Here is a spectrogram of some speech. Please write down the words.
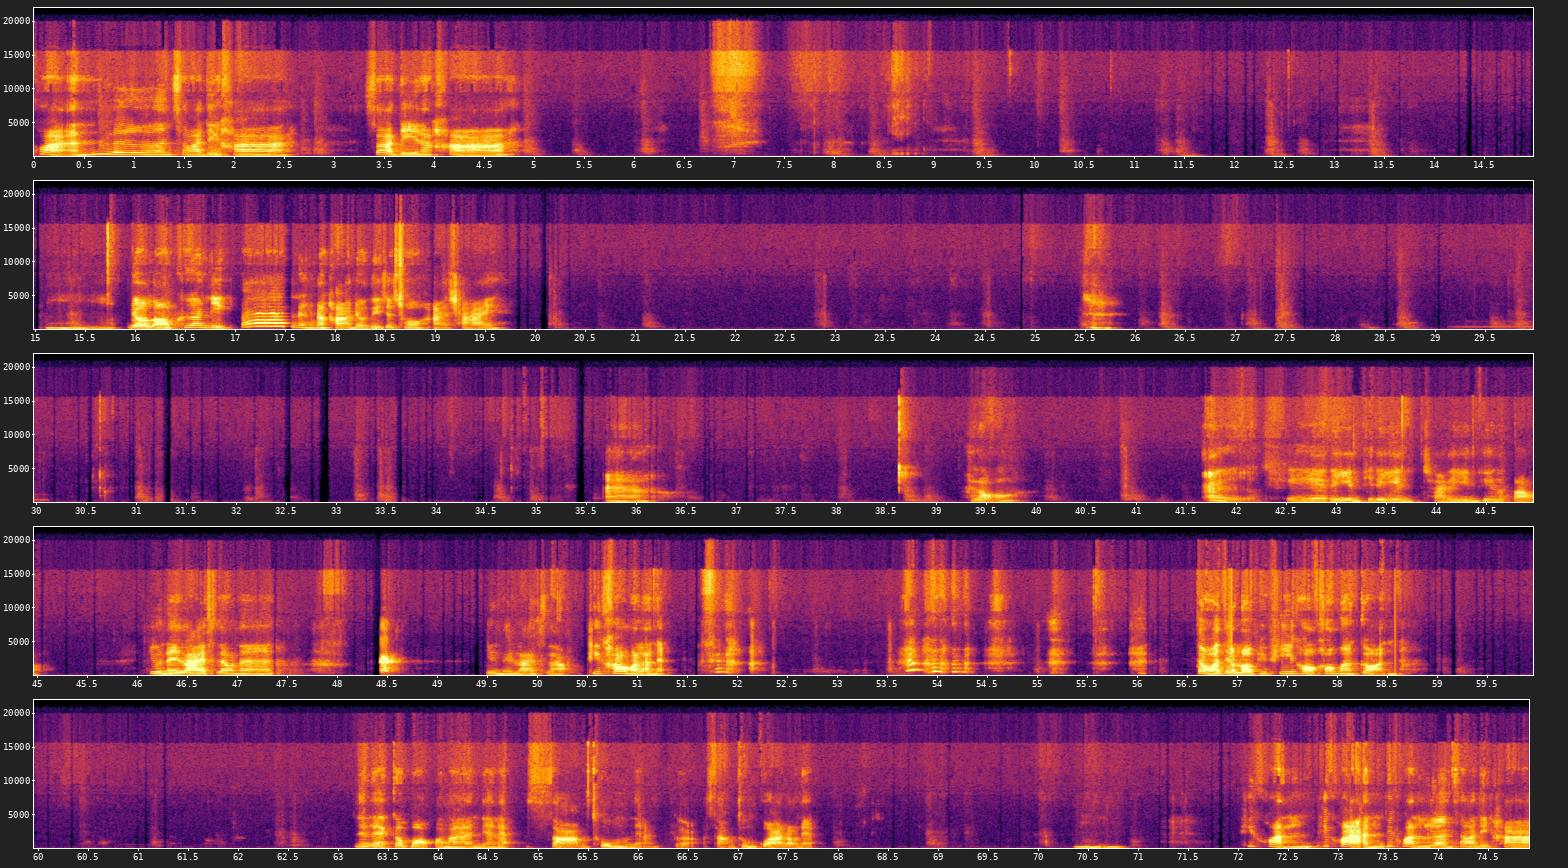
ขวัญเรือน สวัสดีค่ะ สวัสดีนะคะ เดี๋ยวรอเพื่อนอีกแป๊บหนึ่งนะคะ เดี๋ยวลี่จะโชว์หาชายอ่า ฮัลโหลเออโอเค ได้ยินพี่ได้ยิน ชาได้ยินพี่หรือเปล่า อยู่ในไลฟ์แล้วนะ อยู่ในไลฟ์แล้ว พี่เข้ามาแล้วเนี่ย แต่ว่าเดี๋ยวรอพี่ๆเขาเข้ามาก่อนนี่แหละก็บอกประมาณเนี้ยแหละสามทุ่มเนี่ยก็สามทุ่มกว่าแล้วเนี่ย อืมพี่ขวัญพี่ขวัญพี่ขวัญเรือนสวัสดีค่ะ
